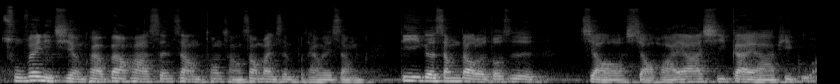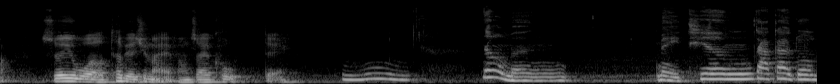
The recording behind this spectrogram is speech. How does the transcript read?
除非你骑很快，不然的话身上通常上半身不太会伤。第一个伤到的都是脚、脚踝啊、膝盖啊、屁股啊。所以我特别去买防摔裤，对。嗯，那我们每天大概都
